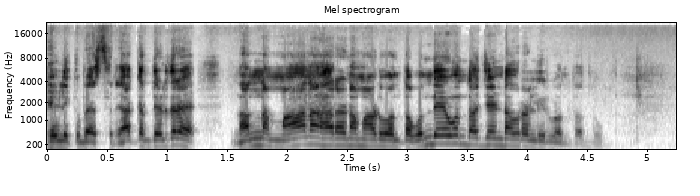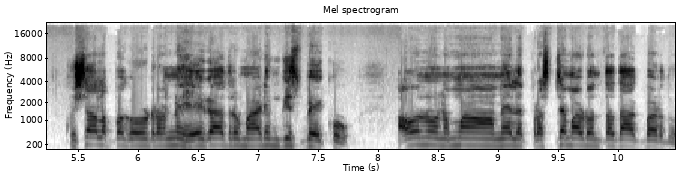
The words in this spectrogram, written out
ಹೇಳಲಿಕ್ಕೆ ಬಯಸ್ತೇನೆ ಯಾಕಂತ ಹೇಳಿದ್ರೆ ನನ್ನ ಮಾನಹರಣ ಮಾಡುವಂಥ ಒಂದೇ ಒಂದು ಅಜೆಂಡಾ ಅವರಲ್ಲಿ ಇರುವಂಥದ್ದು ಕುಶಾಲಪ್ಪ ಗೌಡ್ರನ್ನು ಹೇಗಾದರೂ ಮಾಡಿ ಮುಗಿಸ್ಬೇಕು. ಅವನು ನಮ್ಮ ಮೇಲೆ ಪ್ರಶ್ನೆ ಮಾಡುವಂಥದ್ದು ಆಗಬಾರ್ದು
